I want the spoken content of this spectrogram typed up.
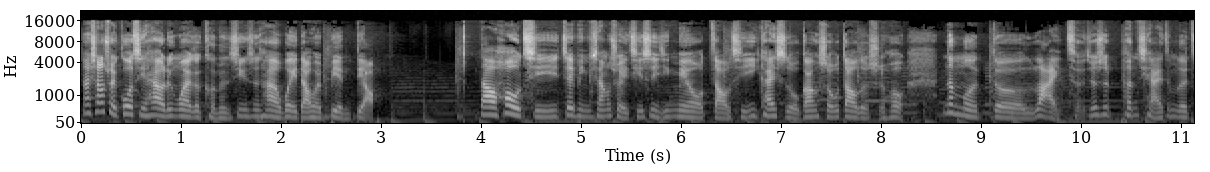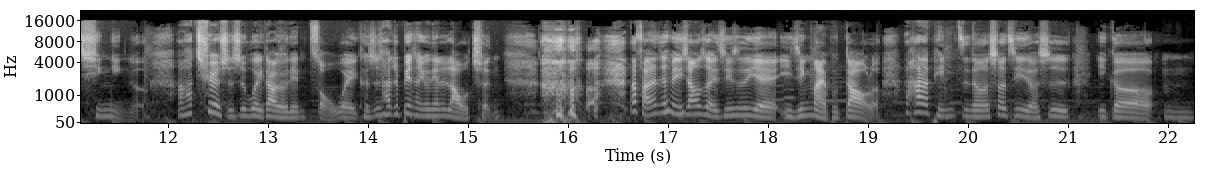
那香水过期还有另外一个可能性是它的味道会变掉。到后期这瓶香水其实已经没有早期一开始我刚收到的时候那么的 light，就是喷起来这么的轻盈了。然后它确实是味道有点走味，可是它就变成有点老成。那反正这瓶香水其实也已经买不到了。那它的瓶子呢，设计的是一个嗯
